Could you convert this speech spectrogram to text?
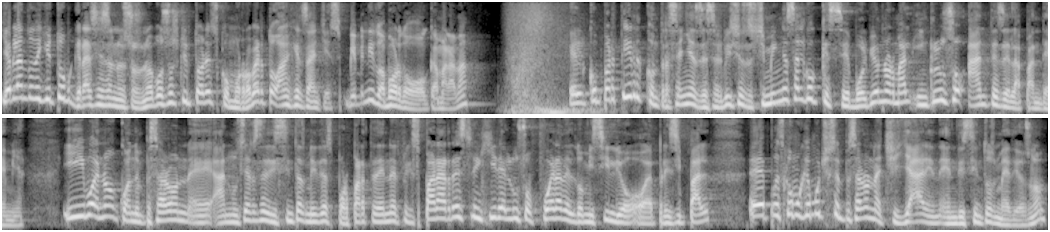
Y hablando de YouTube, gracias a nuestros nuevos suscriptores como Roberto Ángel Sánchez. Bienvenido a bordo, camarada. El compartir contraseñas de servicios de streaming es algo que se volvió normal incluso antes de la pandemia. Y bueno, cuando empezaron eh, a anunciarse distintas medidas por parte de Netflix para restringir el uso fuera del domicilio eh, principal, eh, pues como que muchos empezaron a chillar en, en distintos medios, ¿no?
